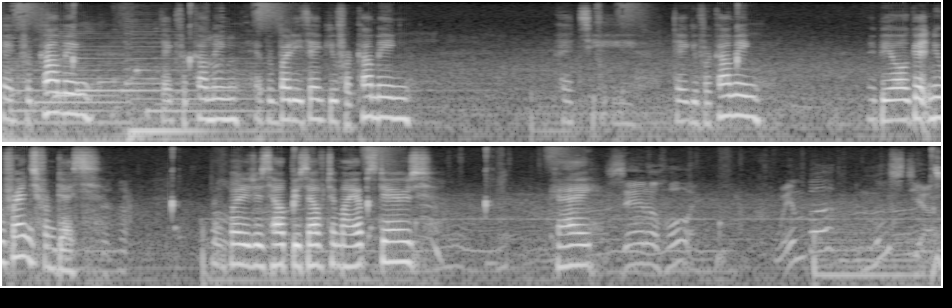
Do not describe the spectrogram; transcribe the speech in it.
Thanks for coming. Thanks for coming. Everybody, thank you for coming. Let's see. Thank you for coming. Maybe I'll get new friends from this. Everybody just help yourself to my upstairs. Okay. Santa Hoy. Wimba Mustia.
